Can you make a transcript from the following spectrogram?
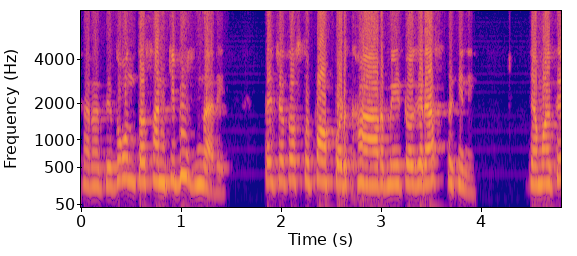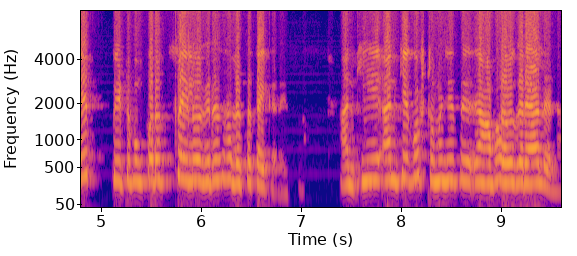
कारण ते दोन तास आणखी भिजणार आहे. त्याच्यात असतो पापड खार मीठ वगैरे असतं की नाही? त्यामुळे ते पीठ मग परत सैल वगैरे झालं तर काय करायचं? आणखी आणखी एक गोष्ट म्हणजे ते आभाळ वगैरे आलं ना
